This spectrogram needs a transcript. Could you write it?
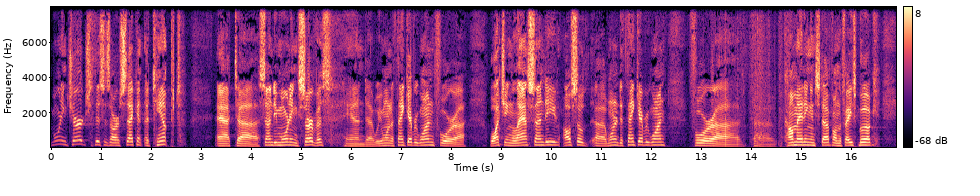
Good morning, church. This is our second attempt at uh, Sunday morning service, and uh, we want to thank everyone for uh, watching last Sunday. Also, uh, wanted to thank everyone for uh, uh, commenting and stuff on the Facebook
